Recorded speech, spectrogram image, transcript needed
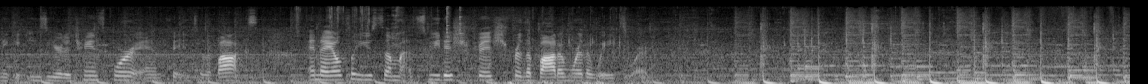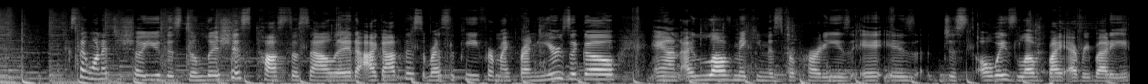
make it easier to transport and fit into the box. And I also used some Swedish fish for the bottom where the waves were. Next I wanted to show you this delicious pasta salad. I got this recipe from my friend years ago and I love making this for parties. It is just always loved by everybody.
